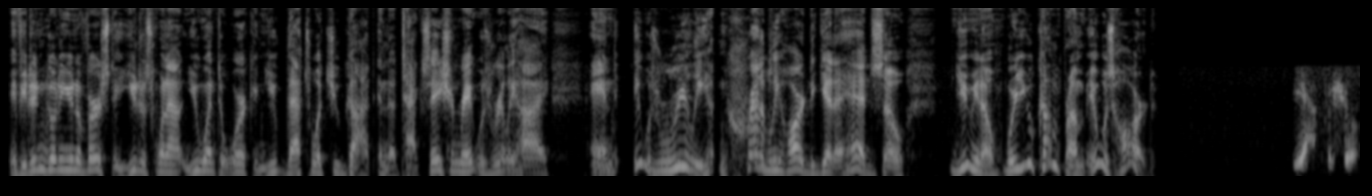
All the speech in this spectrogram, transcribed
if you didn't go to university you just went out and you went to work and you that's what you got. And the taxation rate was really high and it was really incredibly hard to get ahead. So you you know where you come from it was hard. Yeah, for sure.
